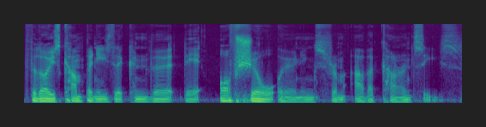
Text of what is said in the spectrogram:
for those companies that convert their offshore earnings from other currencies.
